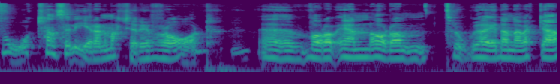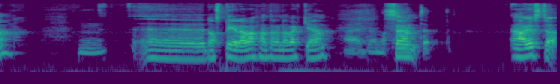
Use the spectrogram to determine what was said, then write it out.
två cancellerade matcher i rad. eh, Varav en av dem tror jag är denna veckan. Mm. Eh, De spelar i alla fall inte denna veckan. Nej, den Sen- Sen... Ja, just det.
